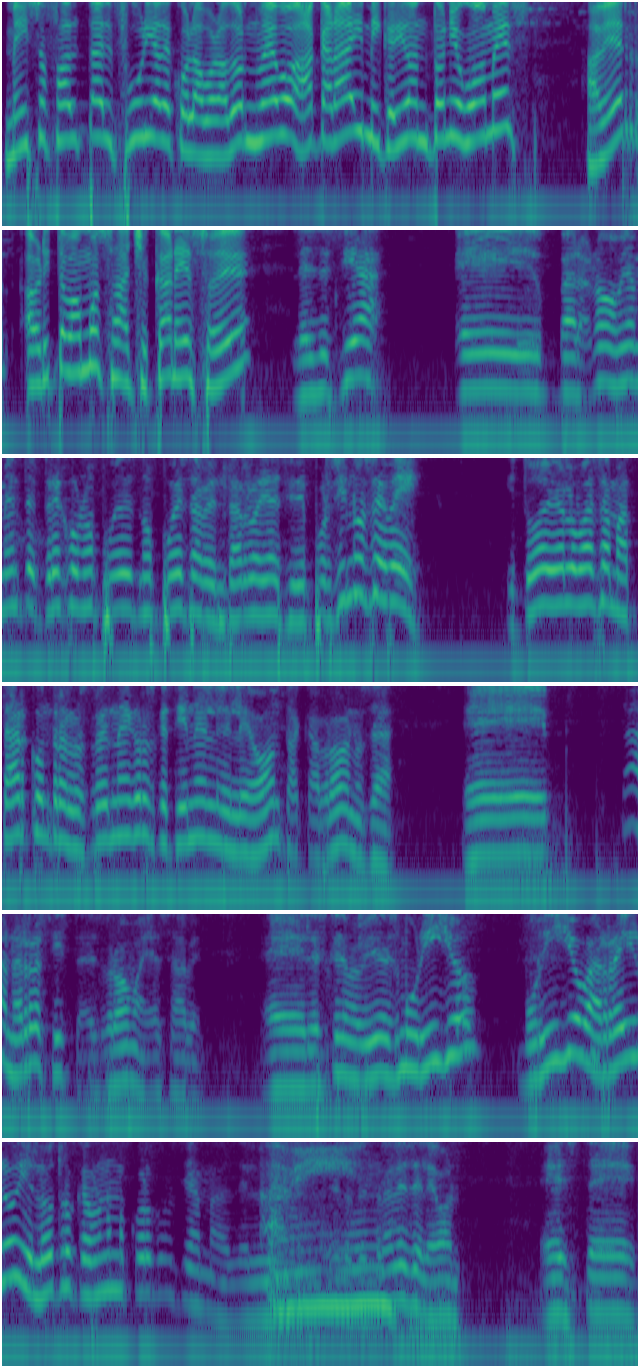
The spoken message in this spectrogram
Me hizo falta el Furia de colaborador nuevo. Ah, caray, mi querido Antonio Gómez. A ver, ahorita vamos a checar eso, ¿eh? Les decía, eh, para, no, obviamente Trejo no puedes, no puedes aventarlo allá. Si de por sí no se ve y todavía lo vas a matar contra los tres negros que tiene el, León, está cabrón. O sea, eh, no, no es racista, es broma, ya saben. Eh, es que se me olvidó, es Murillo, Murillo, Barreiro y el otro cabrón, no me acuerdo cómo se llama, del- de los centrales de León. Este,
